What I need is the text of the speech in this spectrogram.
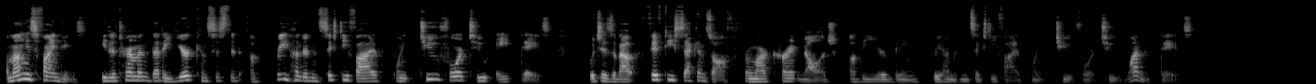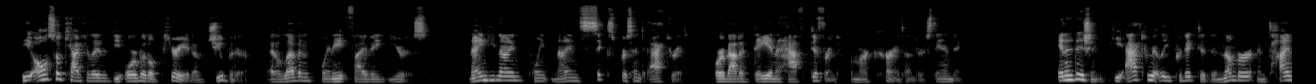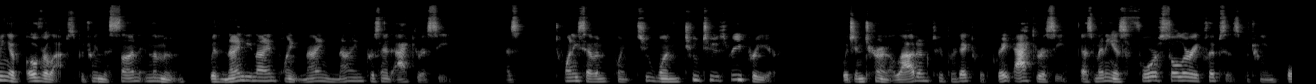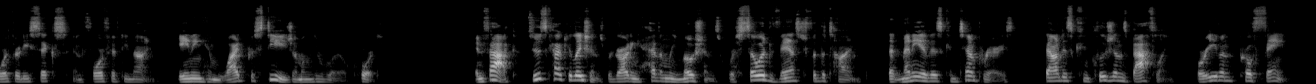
Among his findings, he determined that a year consisted of 365.2428 days, which is about 50 seconds off from our current knowledge of the year being 365.2421 days. He also calculated the orbital period of Jupiter at 11.858 years, 99.96% accurate, or about a day and a half different from our current understanding. In addition, he accurately predicted the number and timing of overlaps between the Sun and the Moon with 99.99% accuracy, as 27.21223 per year, which in turn allowed him to predict with great accuracy as many as four solar eclipses between 436 and 459, gaining him wide prestige among the royal court. In fact, Zhu's calculations regarding heavenly motions were so advanced for the time that many of his contemporaries found his conclusions baffling or even profane.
